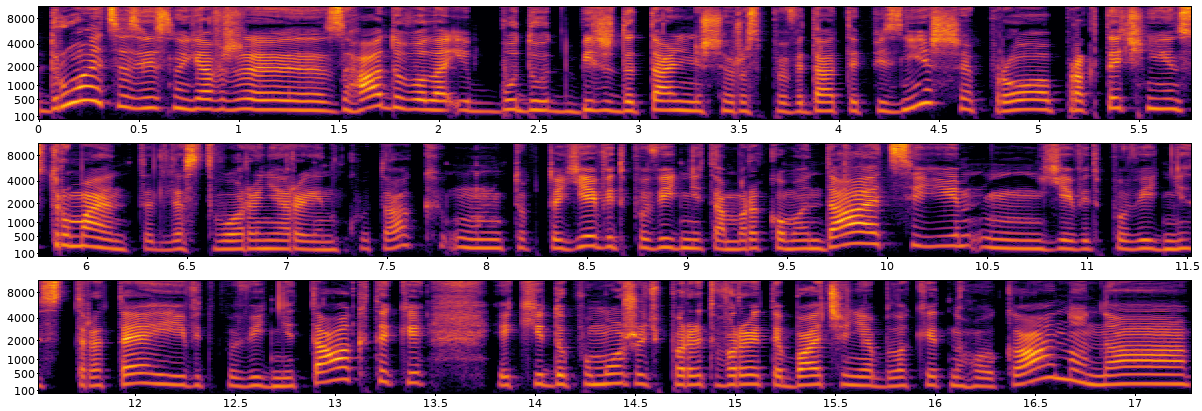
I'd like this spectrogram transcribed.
Друге, це, звісно, я вже згадувала і буду більш детальніше розповідати пізніше про практичні інструменти для створення ринку. Так? Тобто є відповідні там рекомендації, є відповідні стратегії, відповідні тактики, які допоможуть перетворити бачення блакитного океану на.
